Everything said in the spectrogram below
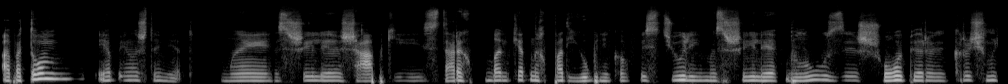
А потом я поняла, что нет. Мы сшили шапки из старых банкетных подъюбников, из тюлей мы сшили блузы, шоперы. Короче, мы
